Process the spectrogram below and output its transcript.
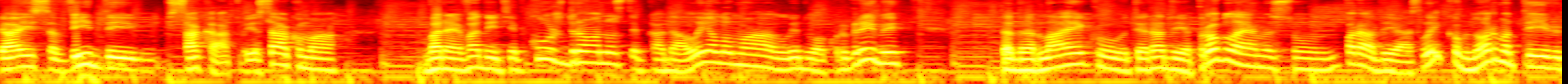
gaisa vidi sakārto. Ja sākumā varēja vadīt jebkurš dronus, jebkādā lielumā, lido kur gribi. Tad ar laiku tie radīja problēmas un parādījās likumi, normatīvi,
